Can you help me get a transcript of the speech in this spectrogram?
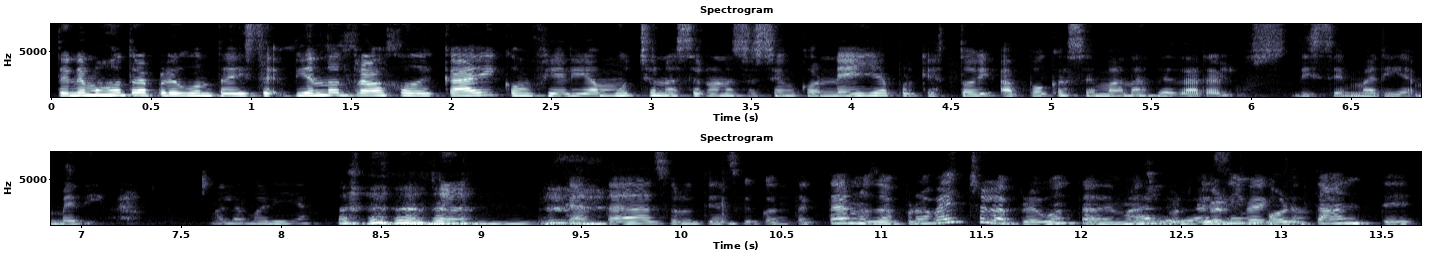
Tenemos otra pregunta, dice, viendo el trabajo de Kai, confiaría mucho en hacer una sesión con ella porque estoy a pocas semanas de dar a luz, dice María Medina. Hola María, encantada, solo tienes que contactarnos. Aprovecho la pregunta además porque es Perfecto. importante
